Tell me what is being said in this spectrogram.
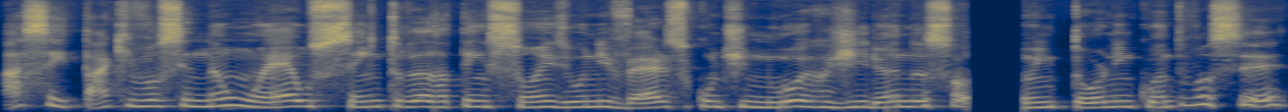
aceitar que você não é o centro das atenções e o universo continua girando no entorno enquanto você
